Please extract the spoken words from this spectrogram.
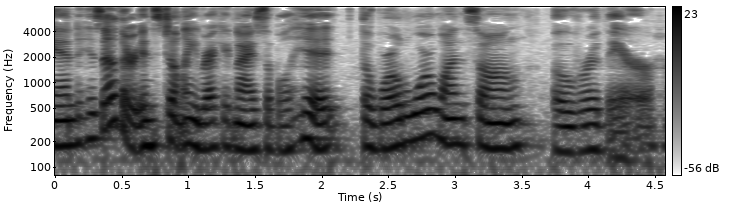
and his other instantly recognizable hit, the World War I song Over There.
